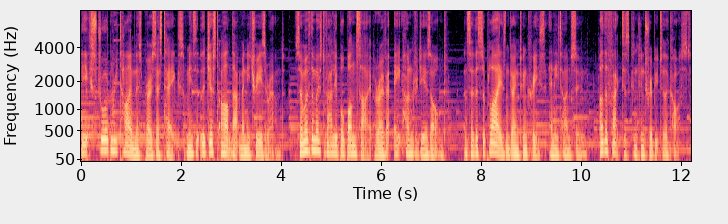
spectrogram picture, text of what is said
The extraordinary time this process takes means that there just aren't that many trees around. Some of the most valuable bonsai are over 800 years old, and so the supply isn't going to increase anytime soon. Other factors can contribute to the cost.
